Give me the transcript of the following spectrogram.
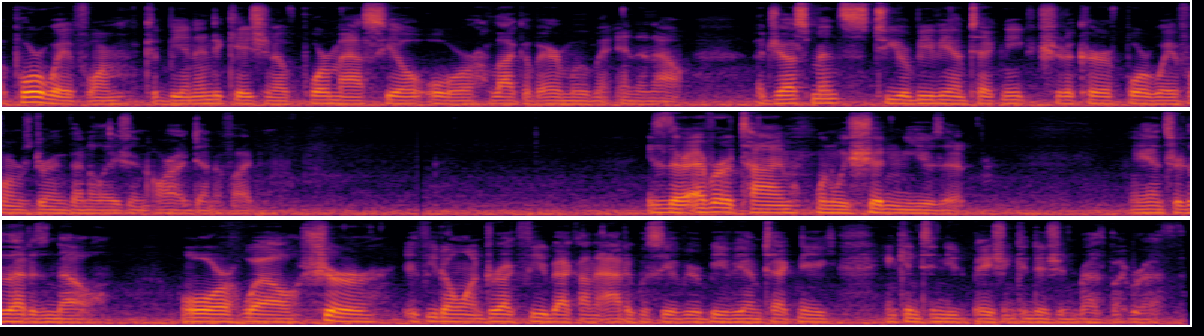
A poor waveform could be an indication of poor mask seal or lack of air movement in and out. Adjustments to your BVM technique should occur if poor waveforms during ventilation are identified. Is there ever a time when we shouldn't use it? The answer to that is no. Or, well, sure, if you don't want direct feedback on the adequacy of your BVM technique and continued patient condition breath by breath.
